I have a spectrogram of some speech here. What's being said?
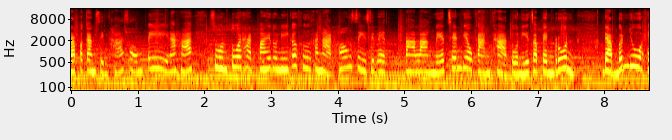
รับประกันสินค้า 2 ปีนะคะ ส่วนตัวถัดไปตัวนี้ก็คือขนาดห้อง 41 ตารางเมตร เช่นเดียวกันค่ะ ตัวนี้จะเป็นรุ่น WA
